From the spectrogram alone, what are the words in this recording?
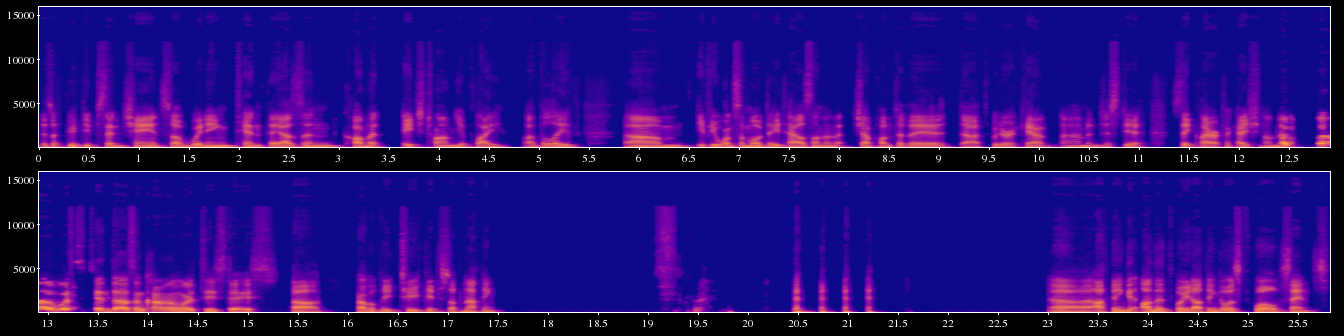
There's a fifty percent chance of winning ten thousand comet each time you play. I believe. Um, if you want some more details on that, jump onto their uh, Twitter account um, and just yeah seek clarification on that. Uh, what's ten thousand comet worth these days? Uh, probably two fifths of nothing. Uh, I think on the tweet, I think it was 12 cents.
